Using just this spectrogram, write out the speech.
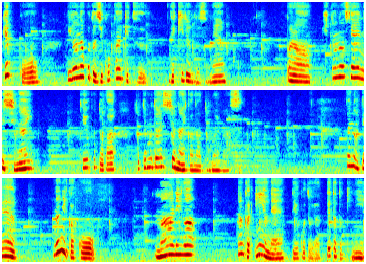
結構いろんなこと自己解決できるんですよね。だから人のせいにしないっていうことがとても大事じゃないかなと思います。なので何かこう周りがなんかいいよねっていうことをやってた時に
